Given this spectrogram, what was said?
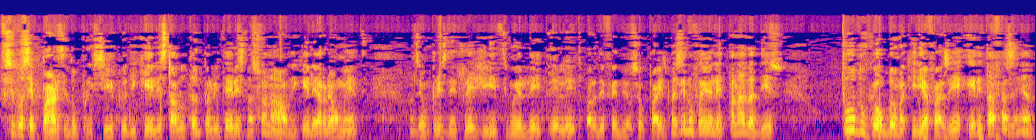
Se você parte do princípio de que ele está lutando pelo interesse nacional, de que ele é realmente, vamos dizer, um presidente legítimo, eleito, eleito para defender o seu país, mas ele não foi eleito para nada disso. Tudo o que Obama queria fazer, ele está fazendo.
